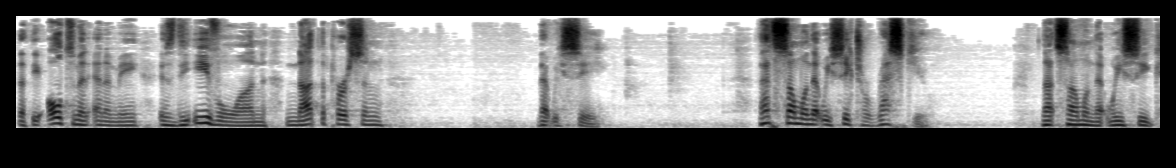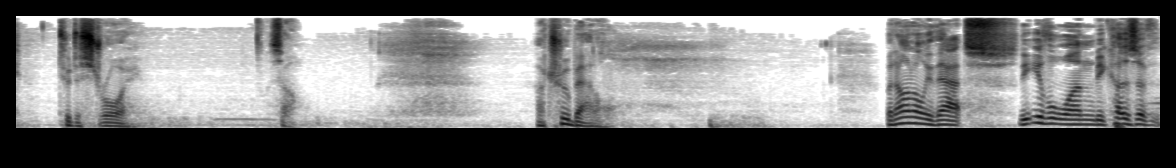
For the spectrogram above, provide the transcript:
that the ultimate enemy is the evil one, not the person that we see. That's someone that we seek to rescue, not someone that we seek to destroy. So, a true battle. But not only that, the evil one, because of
